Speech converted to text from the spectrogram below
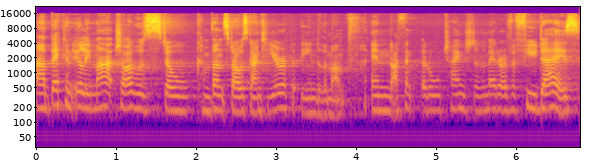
Uh, back in early March, I was still convinced I was going to Europe at the end of the month, and I think it all changed in the matter of a few days.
